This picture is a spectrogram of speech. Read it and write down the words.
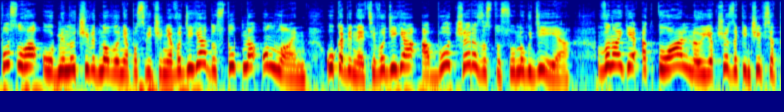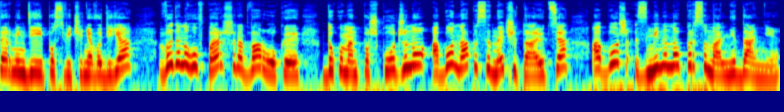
Послуга обміну чи відновлення посвідчення водія доступна онлайн у кабінеті водія або через застосунок Дія. Вона є актуальною, якщо закінчився термін дії посвідчення водія, виданого вперше на два роки. Документ пошкоджено або написи не читаються, або ж змінено персональні дані.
